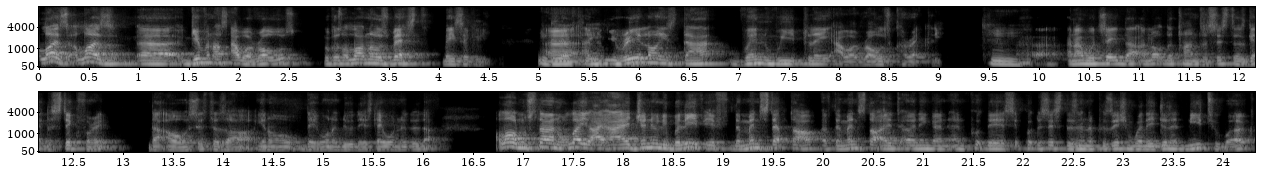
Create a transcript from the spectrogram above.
Allah has, Allah has uh, given us our roles because Allah knows best, basically. Exactly. Uh, and we realize that when we play our roles correctly. Uh, and I would say that a lot of the times the sisters get the stick for it, that our sisters are, you know, they want to do this, they want to do that. Allah understand, Allah, I, I genuinely believe if the men stepped up, if the men started earning and, and put their put the sisters in a position where they didn't need to work,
